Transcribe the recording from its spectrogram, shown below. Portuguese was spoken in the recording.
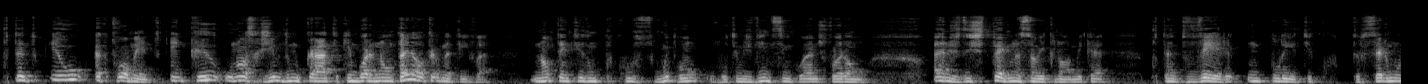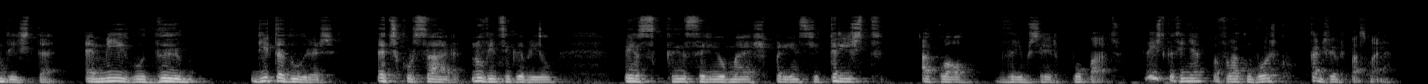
Portanto, eu, atualmente, em que o nosso regime democrático, embora não tenha alternativa, não tem tido um percurso muito bom, os últimos 25 anos foram anos de estagnação económica, Portanto, ver um político terceiro-mundista, amigo de ditaduras, a discursar no 25 de Abril, penso que seria uma experiência triste à qual deveríamos ser poupados. Era isto que eu tinha para falar convosco. Cá nos vemos para a semana.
